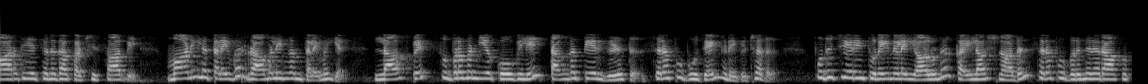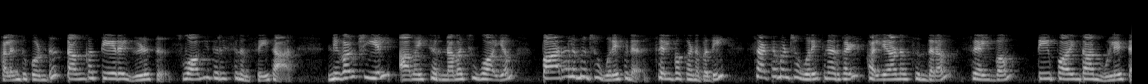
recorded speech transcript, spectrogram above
பாரதிய ஜனதா கட்சி சார்பில் மாநில தலைவர் ராமலிங்கம் தலைமையில் லாஸ்பேட் சுப்பிரமணிய கோவிலில் தங்கத்தேர் இழுத்து சிறப்பு பூஜை நடைபெற்றது. புதுச்சேரி துணைநிலை ஆளுநர் கைலாஷ்நாதன் சிறப்பு விருந்தினராக கலந்து கொண்டு தங்கத்தேரை இழுத்து சுவாமி தரிசனம் செய்தார். நிகழ்ச்சியில் அமைச்சர் நமச்சிவாயம் பாராளுமன்ற உறுப்பினர் செல்வ கணபதி சட்டமன்ற உறுப்பினர்கள் கல்யாண சுந்தரம் செல்வம் தீபாய்ந்தான் உள்ளிட்ட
